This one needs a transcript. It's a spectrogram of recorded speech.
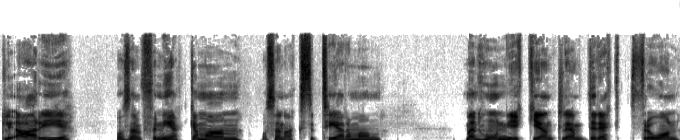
blir arg och sen förnekar man och sen accepterar man. Men hon gick egentligen direkt från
